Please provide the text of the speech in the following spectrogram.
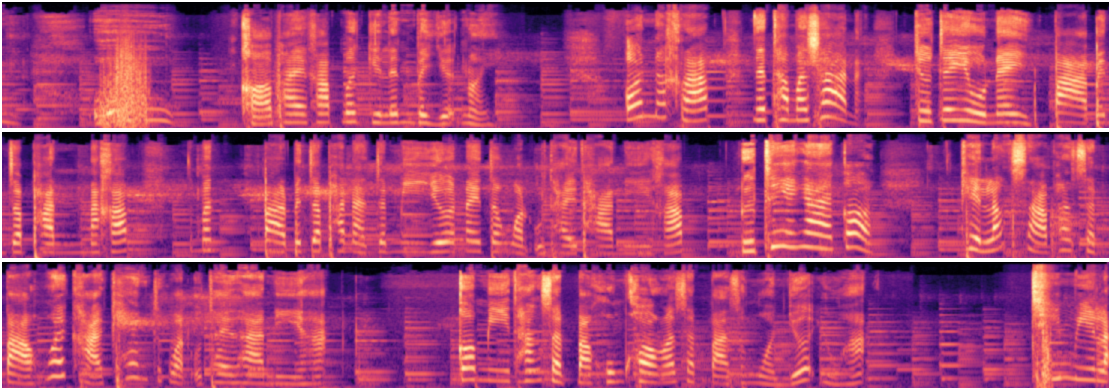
น โอ้ขออภัยครับเมื่อกี้เล่นไปเยอะหน่อย อ้นนะครับ ในธรรมชาติจูจะอยู่ในป่าเบญจพรรณนะครับ มันป่าเบญจพรรณอาจจะมีเยอะในจังหวัดอุทัยธานีครับ หรือที่ง่ายๆก็เขตรักษาพันธุ์สัตว์ป่าห้วยขาแข้งจังหวัดอุทัยธานีฮะ ก็มีทั้งสัตว์ป่าคุ้มครองและสัตว์ป่าสงวนเยอะอยู่ฮะ ที่มีห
